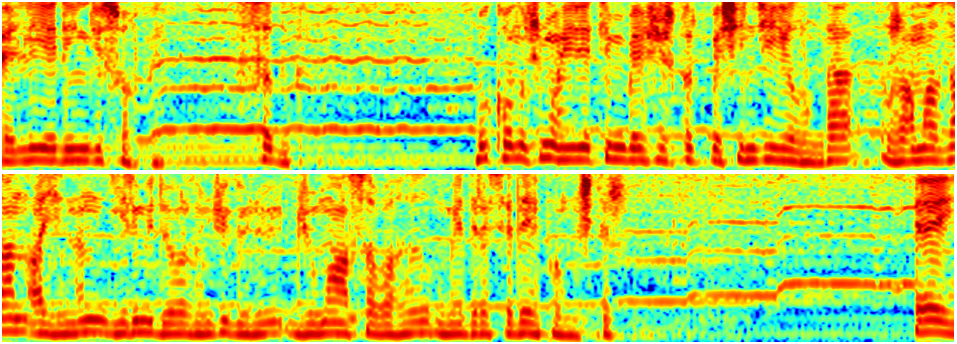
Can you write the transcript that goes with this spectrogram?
57. Sohbet Sıdık Bu konuşma hicretin 545. yılında Ramazan ayının 24. günü Cuma sabahı medresede yapılmıştır. Ey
